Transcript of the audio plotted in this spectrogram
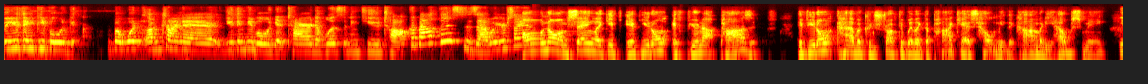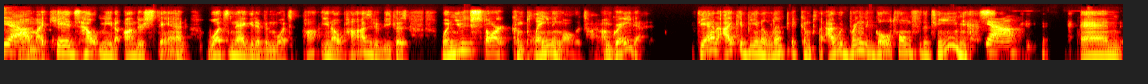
Do you think people would get, but what I'm trying to do you think people would get tired of listening to you talk about this? Is that what you're saying? Oh no, I'm saying like if if you don't if you're not positive, if you don't have a constructive way, like the podcast helped me, the comedy helps me. Yeah. Um, my kids help me to understand what's negative and what's po- you know positive because when you start complaining all the time, I'm great at it. Deana, I could be an Olympic complaint. I would bring the gold home for the team. Yes. Yeah. And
